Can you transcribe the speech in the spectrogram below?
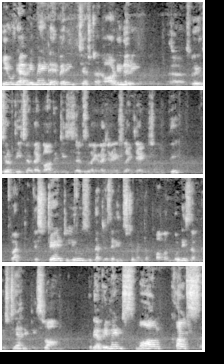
he would have remained a very just an ordinary spiritual teacher like all the teachers like Rajneesh, like J. Krishnamurti. But the state used that as an instrument of power. Buddhism, Christianity, Islam would have remained small cults.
